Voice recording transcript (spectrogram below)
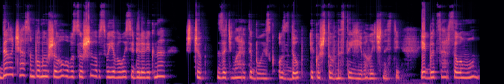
Дела часом, помивши голову, сушила б своє волосся біля вікна, щоб затьмарити блиск оздоб і коштовностей її величності. Якби цар Соломон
